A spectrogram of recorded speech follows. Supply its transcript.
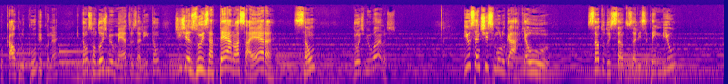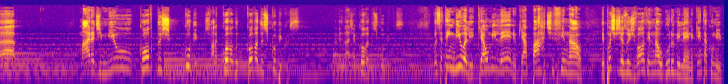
o cálculo cúbico, né? Então são 2 mil metros ali. Então, de Jesus até a nossa era, são 2 mil anos. E o Santíssimo Lugar, que é o Santo dos Santos ali, você tem mil, uh, uma área de mil côvados cúbicos. Fala cova, cova dos cúbicos. Na verdade é cova dos cúbicos. Você tem mil ali, que é o milênio, que é a parte final. Depois que Jesus volta, ele inaugura o milênio. Quem está comigo?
